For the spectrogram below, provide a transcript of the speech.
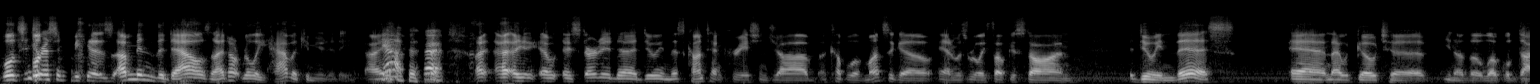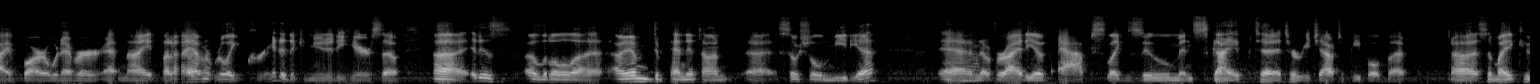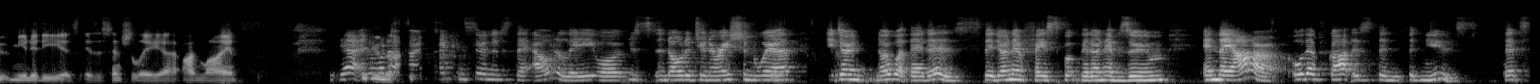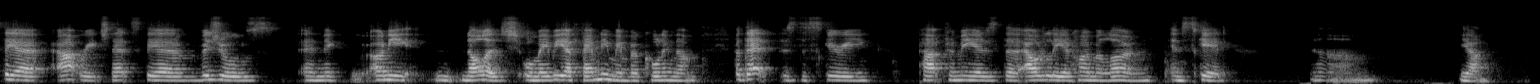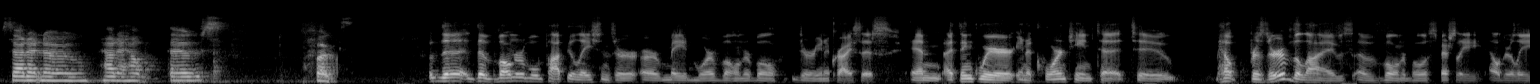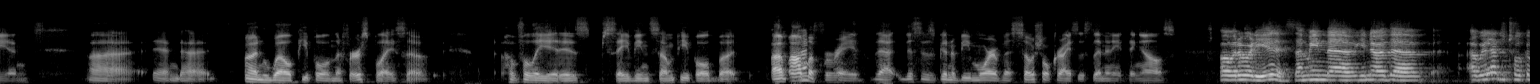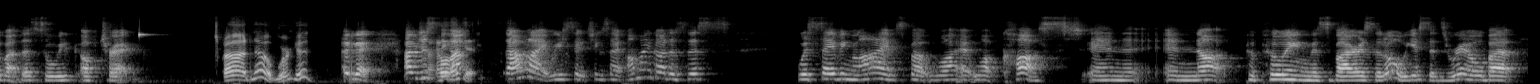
Well, it's interesting because I'm in the Dalles and I don't really have a community. I, yeah, I, I, I, started uh, doing this content creation job a couple of months ago and was really focused on doing this. And I would go to, you know, the local dive bar or whatever at night, but I haven't really created a community here. So uh, it is a little, uh, I am dependent on uh, social media and a variety of apps like Zoom and Skype to, to reach out to people. But uh, so my community is is essentially uh, online. Yeah, and what I, my concern is the elderly or just an older generation where they don't know what that is. They don't have Facebook, they don't have Zoom, and they are all they've got is the the news. That's their outreach. That's their visuals and the only knowledge, or maybe a family member calling them. But that is the scary part for me: is the elderly at home alone and scared um, yeah. So i don't know how to help those folks. The the vulnerable populations are, are made more vulnerable during a crisis. And i think we're in a quarantine to to help preserve the lives of vulnerable especially elderly and uh, and uh, unwell people in the first place. So hopefully it is saving some people but i'm, I'm afraid that this is going to be more of a social crisis than anything else Oh, it already is. I mean, the you know the are we allowed to talk about this or we off track? Uh, no, we're good. Okay, I'm just like I'm. I'm like researching, saying, oh my god, is this we're saving lives, but what at what cost? And and not poo-pooing this virus at all. Yes, it's real, but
